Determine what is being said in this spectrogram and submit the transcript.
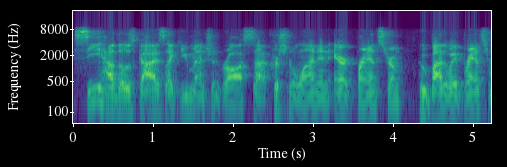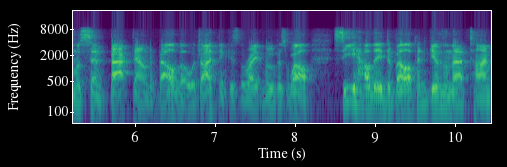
see how those guys, like you mentioned, Ross, uh, Christian and Erik Brannstrom, who, by the way, Brannstrom was sent back down to Belleville, which I think is the right move as well. See how they develop and give them that time.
